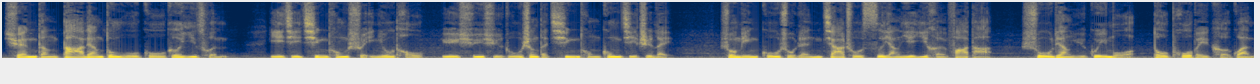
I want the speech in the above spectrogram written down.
犬等大量动物骨骼遗存，以及青铜水牛头与栩栩如生的青铜公鸡之类，说明古蜀人家畜饲养业已很发达，数量与规模都颇为可观。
